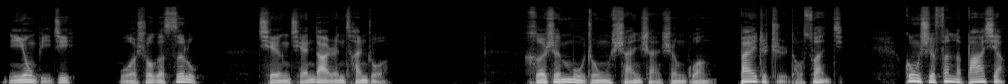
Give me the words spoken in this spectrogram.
你用笔记，我说个思路，请钱大人参酌。和珅目中闪闪生光，掰着指头算计，共是分了八项：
